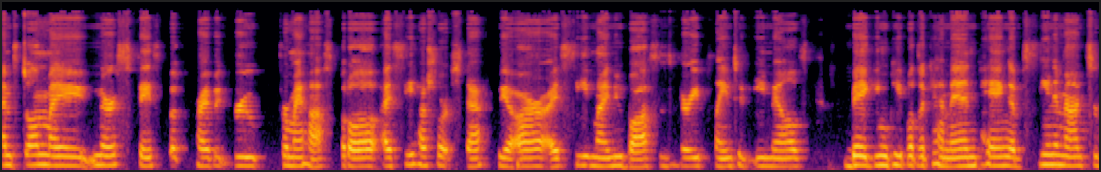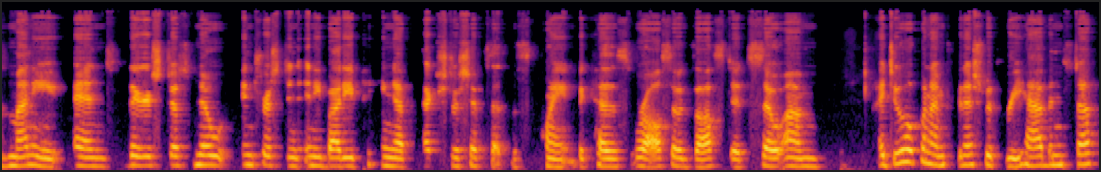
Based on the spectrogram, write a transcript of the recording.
I'm still in my nurse Facebook private group for my hospital. I see how short staffed we are. I see my new boss's very plaintive emails begging people to come in, paying obscene amounts of money, and there's just no interest in anybody picking up extra shifts at this point because we're all so exhausted. So um, I do hope when I'm finished with rehab and stuff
